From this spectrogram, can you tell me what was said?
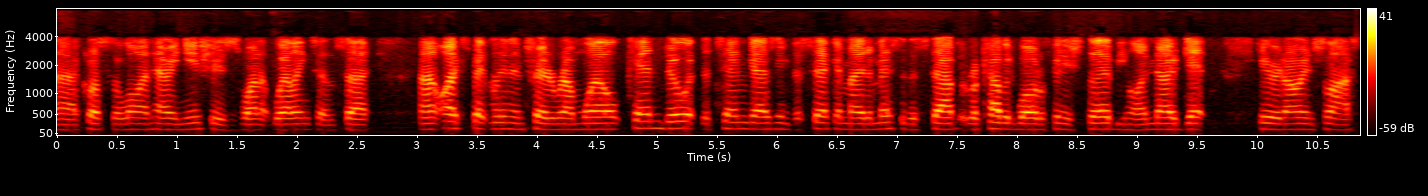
uh, across the line, Harry Newshoes, has won at Wellington. So uh, I expect Linden Tree to run well. Can do it. The 10 goes in for second, made a mess of the start, but recovered well to finish third behind No Depth here at Orange last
